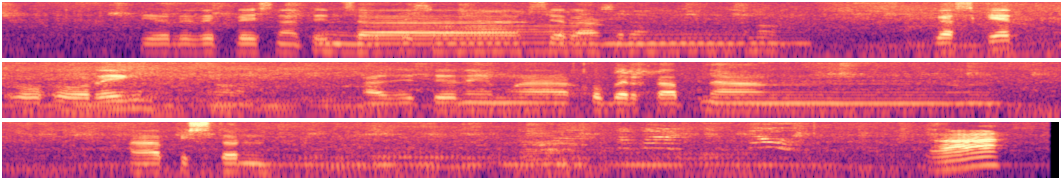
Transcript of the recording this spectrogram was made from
i-replace natin Hmm, sa sa sirang, sirang, ano. gasket o o-ring. Oh. At ito na yung mga cover cup ng ah, piston. Ah, Ha?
